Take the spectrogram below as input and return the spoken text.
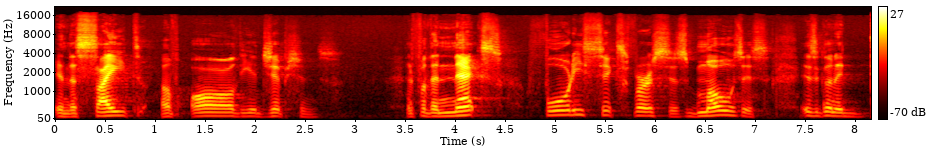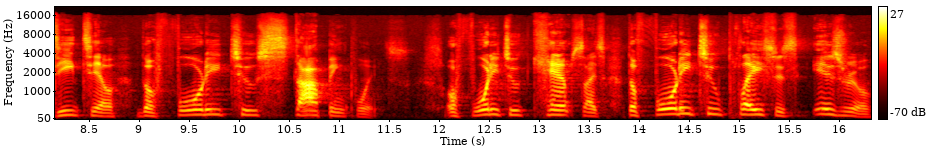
in the sight of all the Egyptians. And for the next 46 verses, Moses is going to detail the 42 stopping points or 42 campsites, the 42 places Israel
